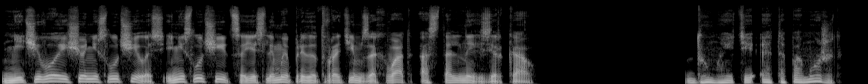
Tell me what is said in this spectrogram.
Ничего еще не случилось и не случится, если мы предотвратим захват остальных зеркал». «Думаете, это поможет?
